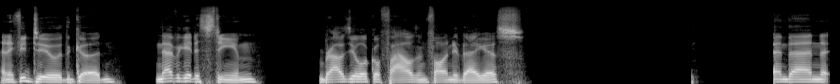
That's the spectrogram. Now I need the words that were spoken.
and if you do, the good. Navigate to Steam, browse your local files, and Fallout New Vegas. And then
